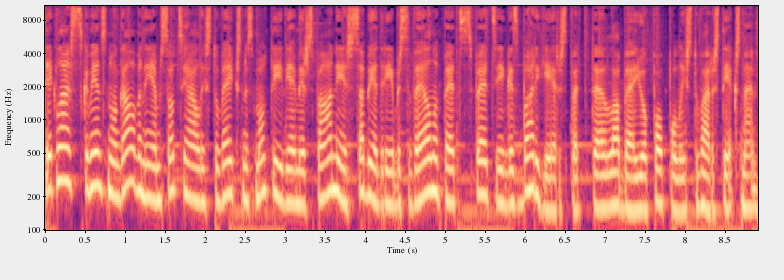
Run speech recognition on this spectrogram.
Tiek lēsts, ka viens no galvenajiem sociālistu veiksmes motīviem ir Spānijas sabiedrības vēlme pēc spēcīgas barjeras pret eh, labējo populistu varas tieksmēm.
